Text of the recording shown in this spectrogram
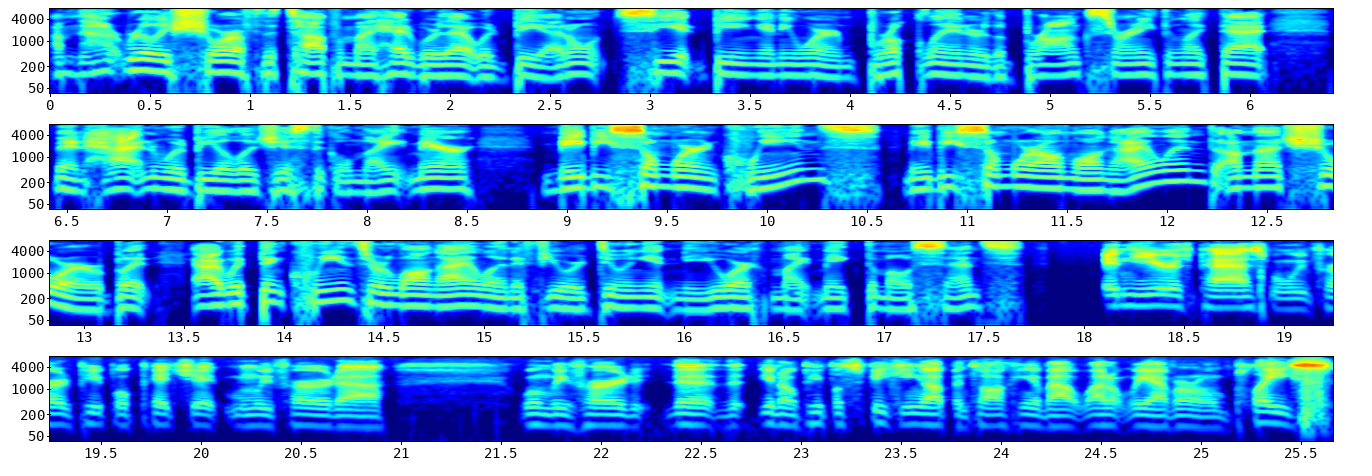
I'm not really sure off the top of my head where that would be. I don't see it being anywhere in Brooklyn or the Bronx or anything like that. Manhattan would be a logistical nightmare maybe somewhere in Queens, maybe somewhere on Long Island. I'm not sure, but I would think Queens or Long Island, if you were doing it in New York, might make the most sense. In years past, when we've heard people pitch it, when we've heard uh, when we've heard the, the, you know people speaking up and talking about why don't we have our own place.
